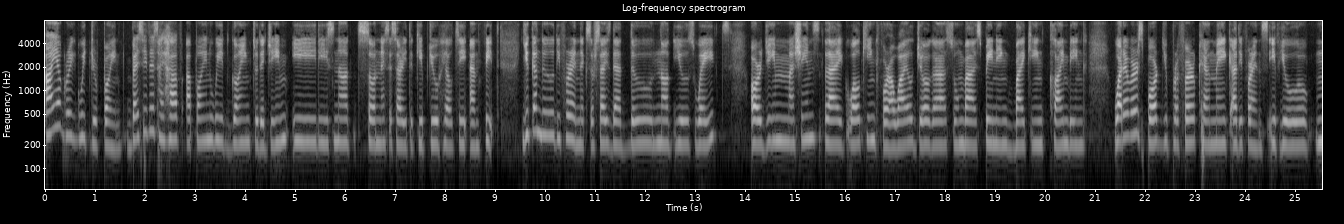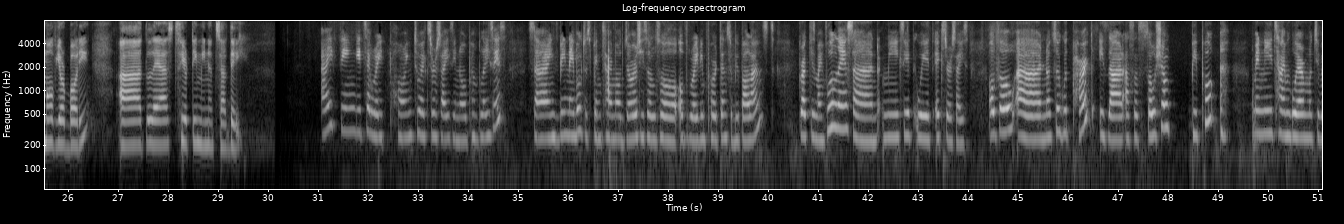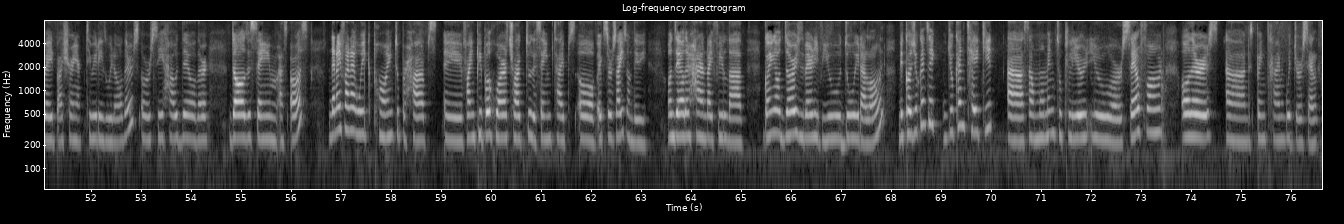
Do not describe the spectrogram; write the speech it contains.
I agree with your point. Besides, I have a point with going to the gym. It is not so necessary to keep you healthy and fit. You can do different exercises that do not use weights or gym machines like walking for a while, yoga, zumba, spinning, biking, climbing. Whatever sport you prefer can make a difference if you move your body at least 30 minutes a day. I think it's a great point to exercise in open places. Since being able to spend time outdoors is also of great importance to be balanced, practice mindfulness, and mix it with exercise. Although a not so good part is that as a social people, many times we are motivated by sharing activities with others or see how the other does the same as us then I find a weak point to perhaps uh, find people who are attracted to the same types of exercise. On the on the other hand, I feel that going outdoors is better if you do it alone because you can take you can take it as a moment to clear your cell phone, others, and spend time with yourself.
